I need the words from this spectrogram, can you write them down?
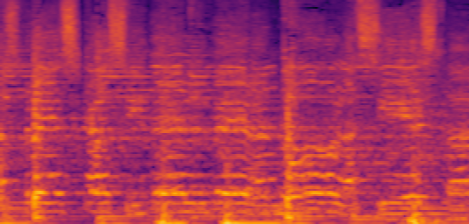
mañanas frescas y del verano la siesta.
